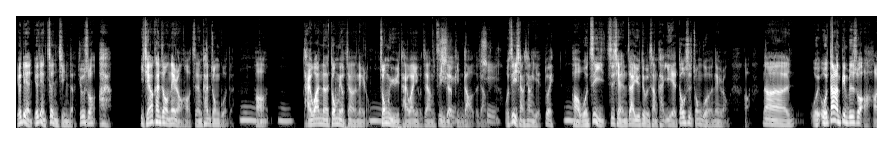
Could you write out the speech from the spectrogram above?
有点有点震惊的，就是说，哎呀，以前要看这种内容哈，只能看中国的，嗯，好，嗯，台湾呢都没有这样的内容，嗯、终于台湾有这样自己的频道了，这样子。我自己想想也对，好，我自己之前在 YouTube 上看也都是中国的内容，好，那。我我当然并不是说啊，好，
